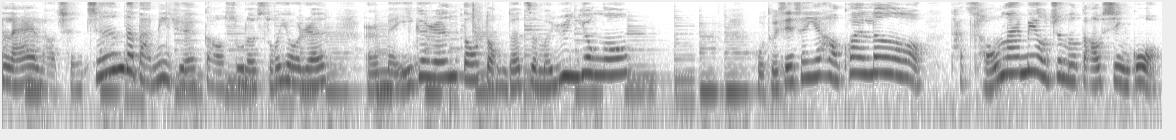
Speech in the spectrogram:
看来老陈真的把秘诀告诉了所有人，而每一个人都懂得怎么运用哦。糊涂先生也好快乐哦，他从来没有这么高兴过。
